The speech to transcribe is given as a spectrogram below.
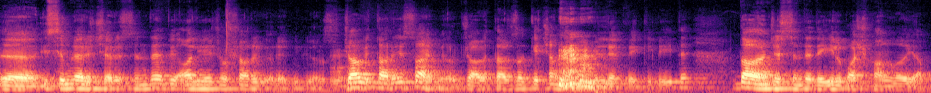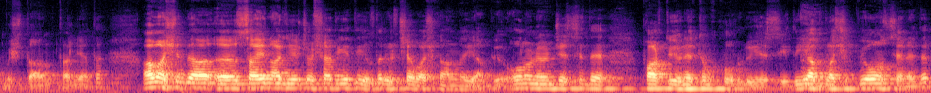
e, isimler içerisinde bir Aliye Coşar'ı görebiliyoruz. Cavit Arı'yı saymıyorum. Cavit Arı da geçen dönem milletvekiliydi. Daha öncesinde de il başkanlığı yapmıştı Antalya'da. Ama şimdi e, Sayın Aliye Coşar 7 yıldır ilçe başkanlığı yapıyor. Onun öncesi de parti yönetim kurulu üyesiydi. Yaklaşık bir 10 senedir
